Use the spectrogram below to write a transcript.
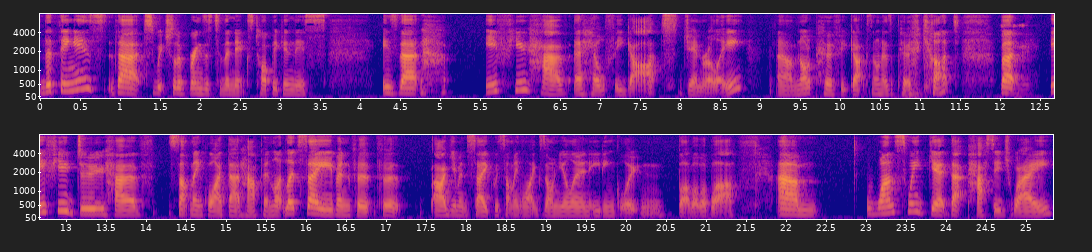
the thing is that which sort of brings us to the next topic in this is that if you have a healthy gut generally, um, not a perfect gut because no one has a perfect gut, but if you do have something like that happen, like let's say even for for argument's sake with something like zonulin, eating gluten, blah blah blah blah. Um, once we get that passageway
